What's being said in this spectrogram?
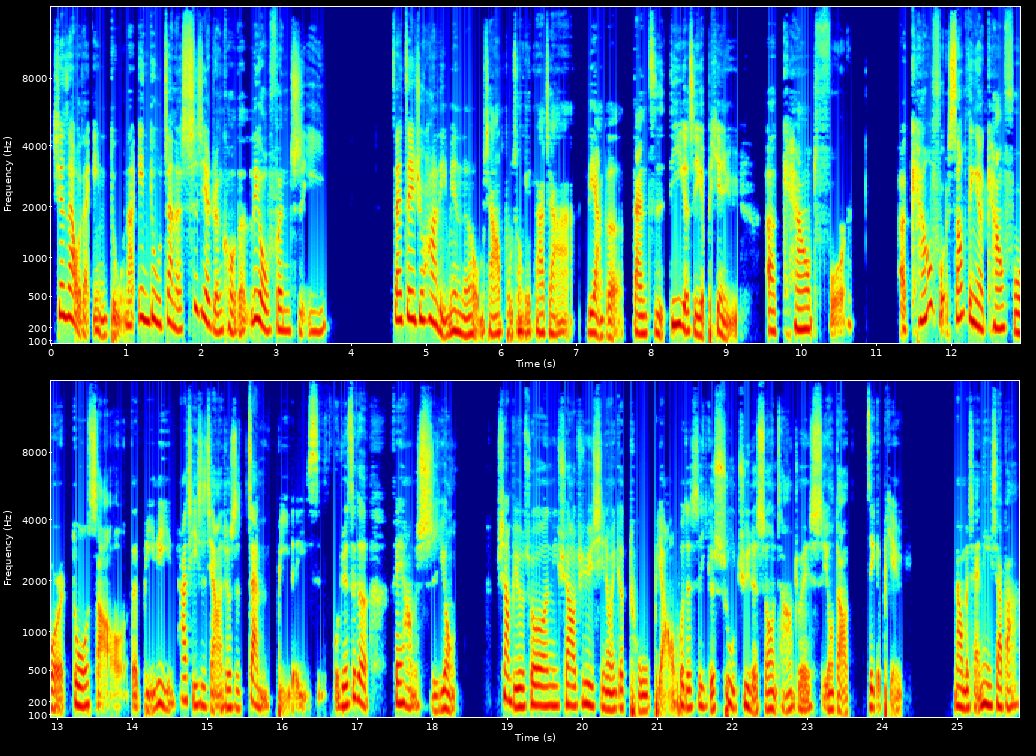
现在我在印度，那印度占了世界人口的六分之一。 在这句话里面呢，我们想要补充给大家两个单字。第一个是一个片语 ，account for，account for something account for 多少的比例，它其实讲的就是占比的意思。我觉得这个非常的实用。像比如说，你需要去形容一个图表或者是一个数据的时候，你常常就会使用到这个片语。那我们一起来念一下吧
